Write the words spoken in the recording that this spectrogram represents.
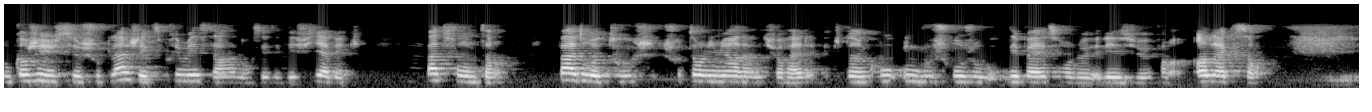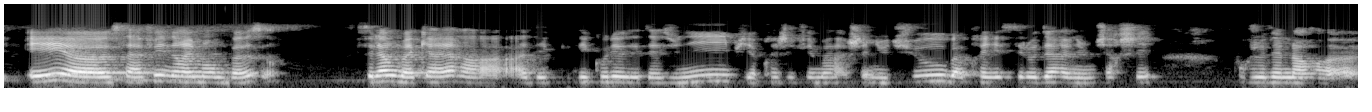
Donc quand j'ai eu ce shoot-là, j'ai exprimé ça. Donc c'était des filles avec pas de fond de teint, pas de retouche, shooté en lumière naturelle, et tout d'un coup, une bouche rouge ou des paillettes sur les yeux, enfin, un accent. Et euh, ça a fait énormément de buzz. C'est là où ma carrière a, décollé aux États-Unis, puis après, j'ai fait ma chaîne YouTube. Après, Estée Lauder est venu me chercher pour que je devienne leur, euh,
